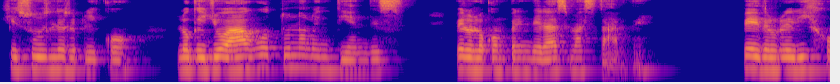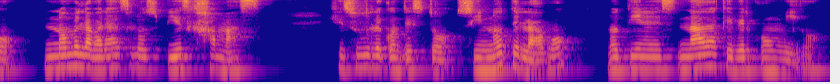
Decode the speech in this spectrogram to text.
Jesús le replicó, lo que yo hago tú no lo entiendes, pero lo comprenderás más tarde. Pedro le dijo, no me lavarás los pies jamás. Jesús le contestó, si no te lavo, no tienes nada que ver conmigo.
